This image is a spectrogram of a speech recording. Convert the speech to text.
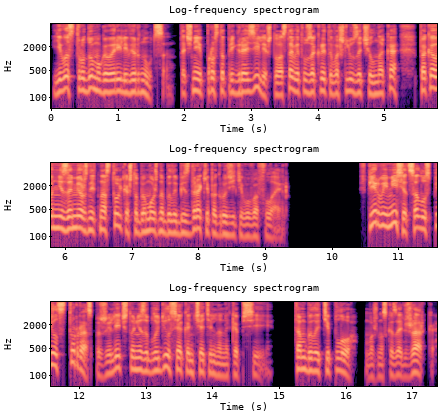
Его с трудом уговорили вернуться, точнее, просто пригрозили, что оставят у закрытого шлюза челнока, пока он не замерзнет настолько, чтобы можно было без драки погрузить его во флайер. В первый месяц Ал успел сто раз пожалеть, что не заблудился окончательно на Капсее. Там было тепло, можно сказать, жарко.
